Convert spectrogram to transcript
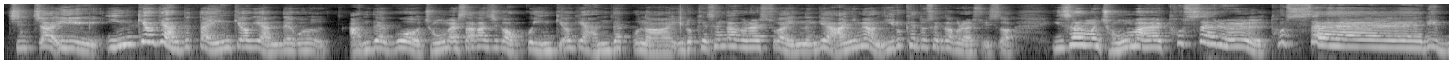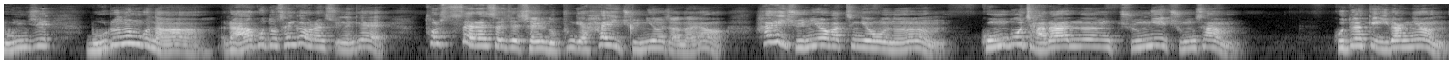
진짜 이 인격이 안 됐다 인격이 안 되고 안 되고 정말 싸가지가 없고 인격이 안 됐구나 이렇게 생각을 할 수가 있는 게 아니면 이렇게도 생각을 할 수 있어. 이 사람은 정말 토셀을 토셀이 뭔지 모르는구나 라고도 생각을 할 수 있는 게 토셀에서 이제 제일 높은 게 하이 주니어잖아요. 하이 주니어 같은 경우는 공부 잘하는 중2 중3 고등학교 1학년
